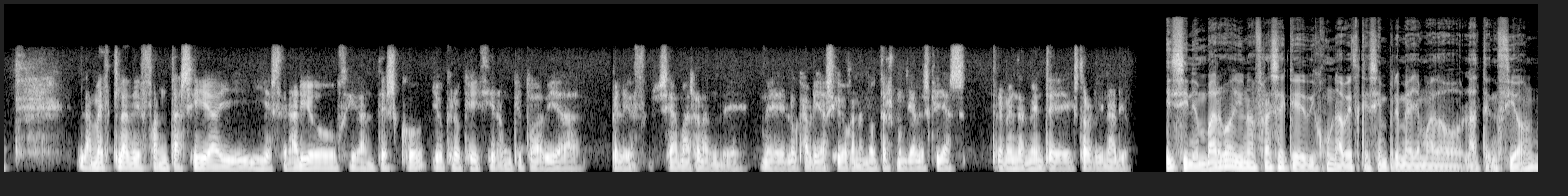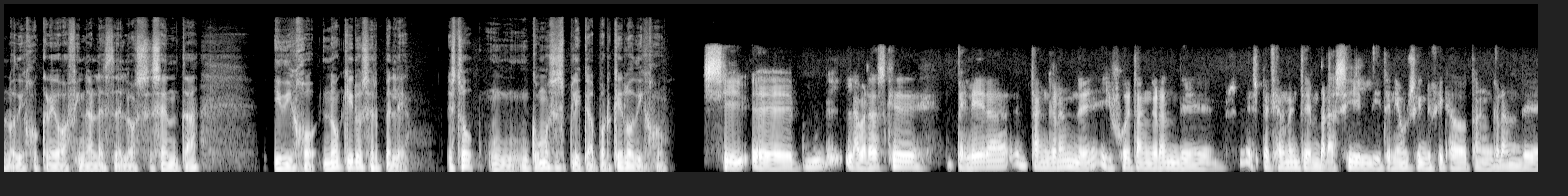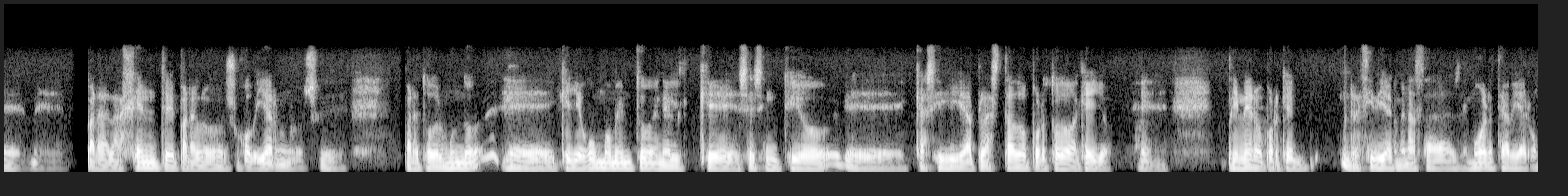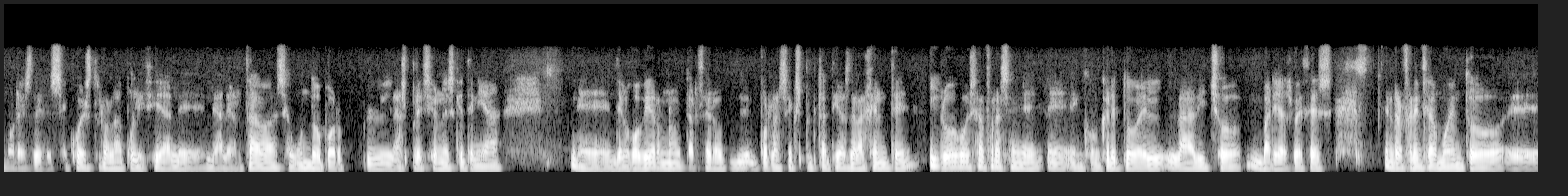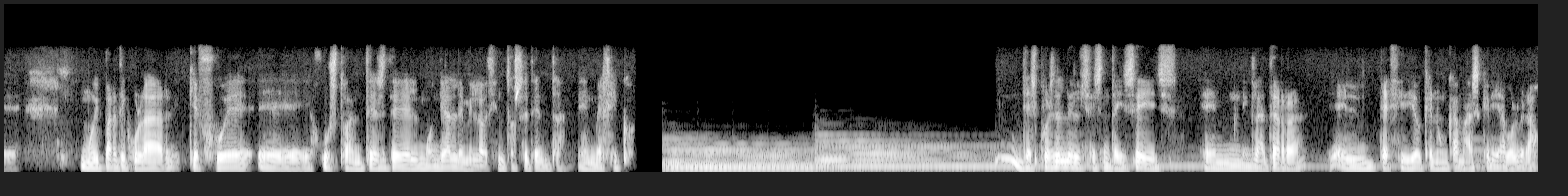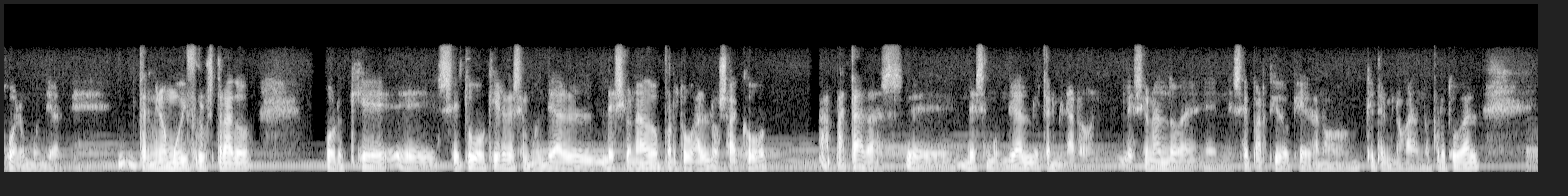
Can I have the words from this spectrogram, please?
la mezcla de fantasía y, escenario gigantesco yo creo que hicieron que todavía Pelé sea más grande de lo que habría sido ganando tres mundiales, que ya es tremendamente extraordinario. Y sin embargo, hay una frase que dijo una vez que siempre me ha llamado la atención, lo dijo creo a finales de los 60, y dijo, no quiero ser Pelé. ¿Esto cómo se explica? ¿Por qué lo dijo? Sí, eh, la verdad es que Pelé era tan grande y fue tan grande, especialmente en Brasil, y tenía un significado tan grande eh, para la gente, para los gobiernos. Eh, para todo el mundo, que llegó un momento en el que se sintió casi aplastado por todo aquello. Primero porque recibía amenazas de muerte, había rumores de secuestro, la policía le alertaba. Segundo, por las presiones que tenía eh, del gobierno. Tercero, por las expectativas de la gente. Y luego esa frase eh, en concreto, él la ha dicho varias veces en referencia a un momento eh, muy particular que fue justo antes del Mundial de 1970 en México. Después del del 66 en Inglaterra, él decidió que nunca más quería volver a jugar un mundial. terminó muy frustrado porque eh, se tuvo que ir de ese mundial lesionado. Portugal lo sacó a patadas eh, de ese mundial, lo terminaron lesionando en, ese partido que, ganó, que terminó ganando Portugal.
